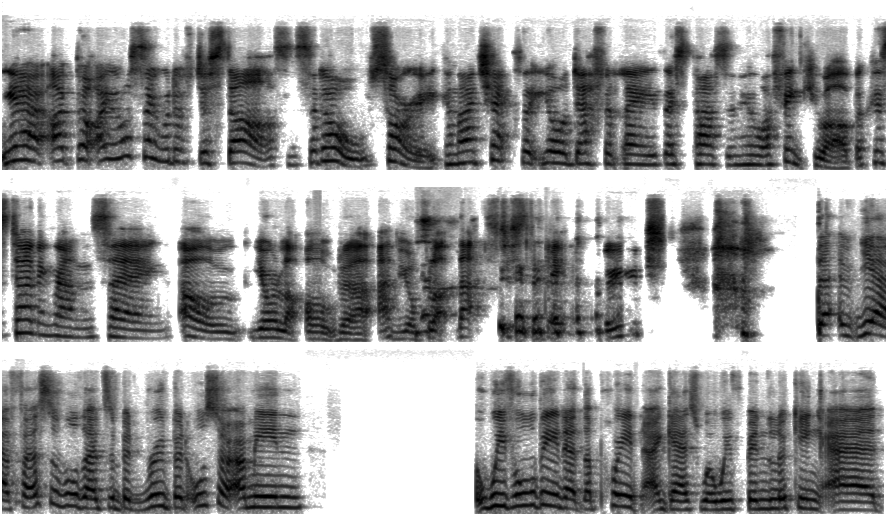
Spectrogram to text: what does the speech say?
Yeah, I, but I also would have just asked and said, "Oh, sorry, can I check that you're definitely this person who I think you are?" Because turning around and saying, "Oh, you're a lot older and you're black," that's just a bit rude. that, yeah, first of all, that's a bit rude, but also, I mean, we've all been at the point, I guess, where we've been looking at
